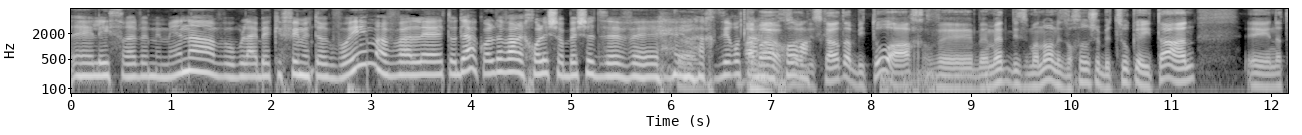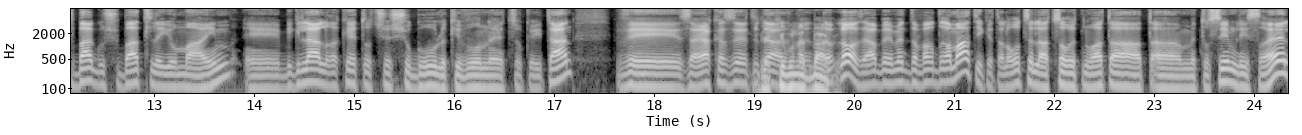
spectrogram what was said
אה, לישראל וממנה, ואולי בהיקפים יותר גבוהים, אבל אה, אתה יודע, כל דבר יכול לשבש את זה ולהחזיר אותנו אבל אחורה. עכשיו, הזכרת ביטוח, ובאמת בזמנו, אני זוכר שבצוק איתן, נתב"ג הושבת ליומיים, אה, בגלל רקטות ששוגרו לכיוון אה, צוק איתן, וזה היה כזה, אתה יודע... לכיוון נתב"ג. לא, זה היה באמת דבר דרמטי, כי אתה לא רוצה לעצור את תנועת המטוסים לישראל,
